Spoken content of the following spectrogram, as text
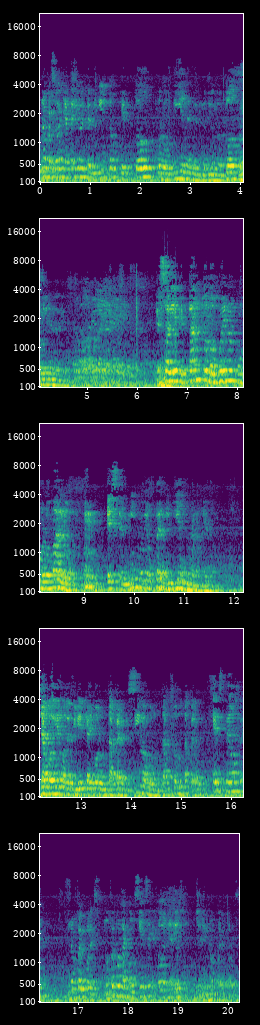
Una persona que ha tenido entendimiento que todo proviene de Dios, no todo proviene de Dios. Él sabía que tanto lo bueno como lo malo es el mismo Dios permitiendo en la tierra. Ya podríamos definir que hay voluntad permisiva, voluntad absoluta, pero este hombre no fue por eso, no fue por la conciencia que todo venía de Dios, no fue por eso.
